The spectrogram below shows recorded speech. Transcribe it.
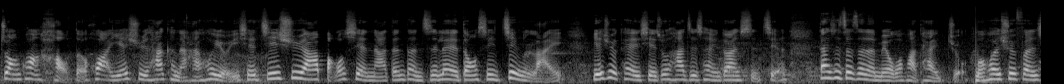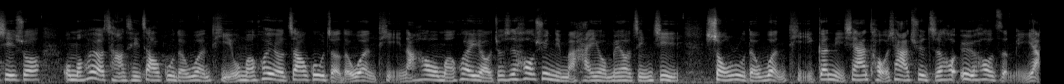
状况好的话，也许他可能还会有一些积蓄啊、保险啊等等之类的东西进来，也许可以协助他支撑一段时间。但是这真的没有办法太久。我们会去分析说，我们会有长期照顾的问题，我们会有照顾者的问题，然后我们会有就是后续你们还有没有经济收入的问题。跟你现在投下去之后，愈后怎么样？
